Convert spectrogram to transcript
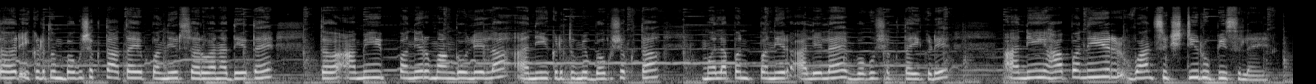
तर इकडे तुम्ही बघू शकता आता हे पनीर सर्वांना देत आहे. तर आम्ही पनीर मागवलेला आणि इकडे तुम्ही बघू शकता मला पण पनीर आलेलं आहे बघू शकता इकडे. आणि हा पनीर वन सिक्स्टी रुपीजला आहे.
